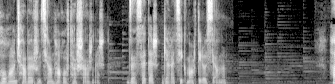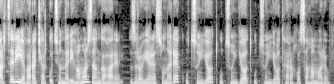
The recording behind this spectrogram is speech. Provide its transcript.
հողանջ հավերժության հաղորդաշարն է։ Ձեզ հետ է Գեղեցիկ Մարտիրոսյանը։ Հարցերի եւ առաջարկությունների համար զանգահարել 033 87 87 87 հեռախոսահամարով։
